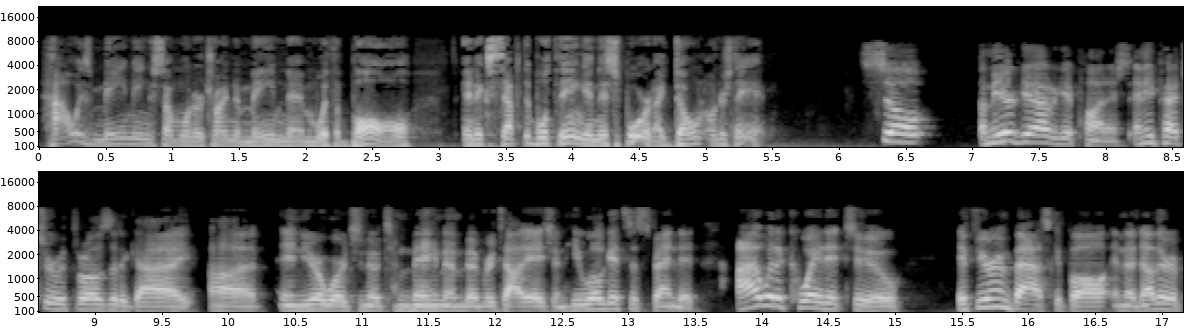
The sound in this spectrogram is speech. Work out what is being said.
How is maiming someone or trying to maim them with a ball an acceptable thing in this sport? I don't understand. So Amir Garrett will get punished. Any pitcher who throws at a guy, uh, in your words, you know, to maim him in retaliation, he will get suspended. I would equate it to if you're in basketball and another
